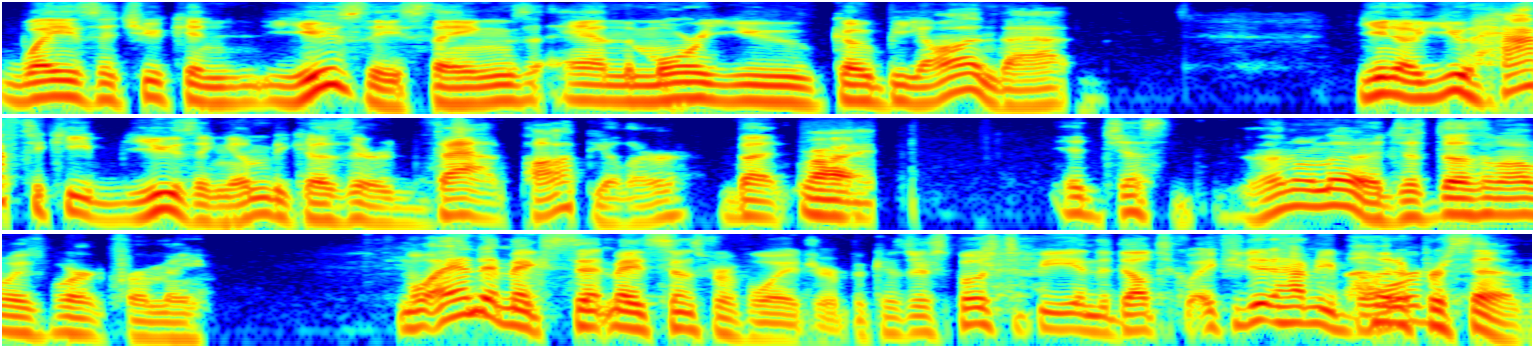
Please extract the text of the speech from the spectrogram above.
ways that you can use these things. And the more you go beyond that, you know, you have to keep using them because they're that popular. But right. it just, I don't know, it just doesn't always work for me. Well, and it makes sense made sense for Voyager because they're supposed to be in the Delta. If you didn't have any Borg, 100%.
